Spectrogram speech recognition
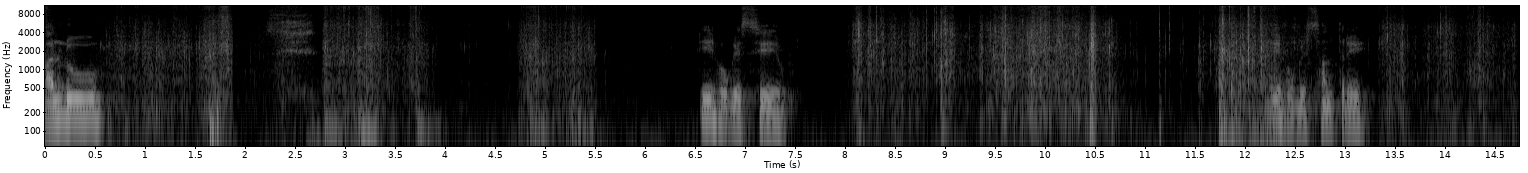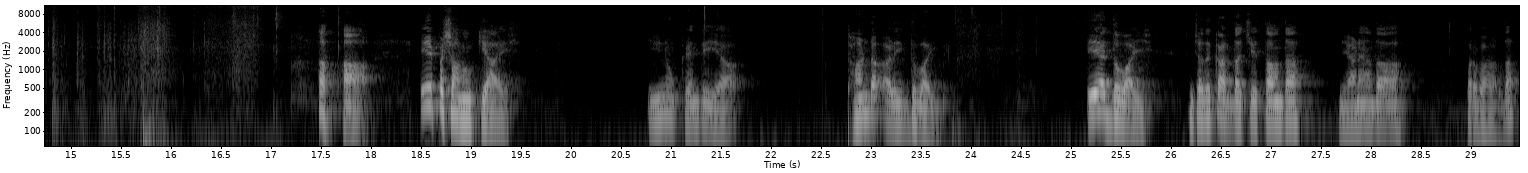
ਆਲੂ, ਇਹ ਹੋ ਗਏ ਸੇਬ। ਇਹ ਹੋ ਗਏ ਸੰਤਰੇ। ਹਾ ਇਹ ਪਛਾਣੋ ਕਿਆ ਹੈ ਇਹਨੂੰ ਕਹਿੰਦੇ ਆ ਠੰਡ ਵਾਲੀ ਦਵਾਈ। ਇਹ ਆ ਦਵਾਈ, ਜਦ ਘਰ ਦਾ ਚੇਤਾ ਆਉਂਦਾ, ਨਿਆਣਿਆਂ ਦਾ, ਪਰਿਵਾਰ ਦਾ,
